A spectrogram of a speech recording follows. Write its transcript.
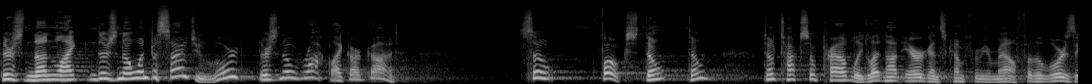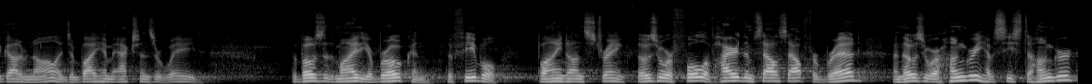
There's none like, there's no one beside you, Lord. There's no rock like our God. So, folks, don't, don't, don't talk so proudly. Let not arrogance come from your mouth, for the Lord is the God of knowledge, and by him actions are weighed. The bows of the mighty are broken, the feeble bind on strength. Those who are full have hired themselves out for bread, and those who are hungry have ceased to hunger.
